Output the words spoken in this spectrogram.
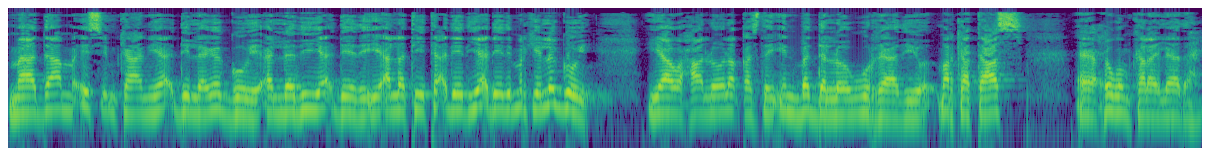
maadaama isimkan yadi laga gooyey aladii yadeeda iyo alatii tadeed yadeedi markii la gooy yaa waxaa loola qastay in bedel loogu raadiyo. Marka taas xugum kaley leedahay.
